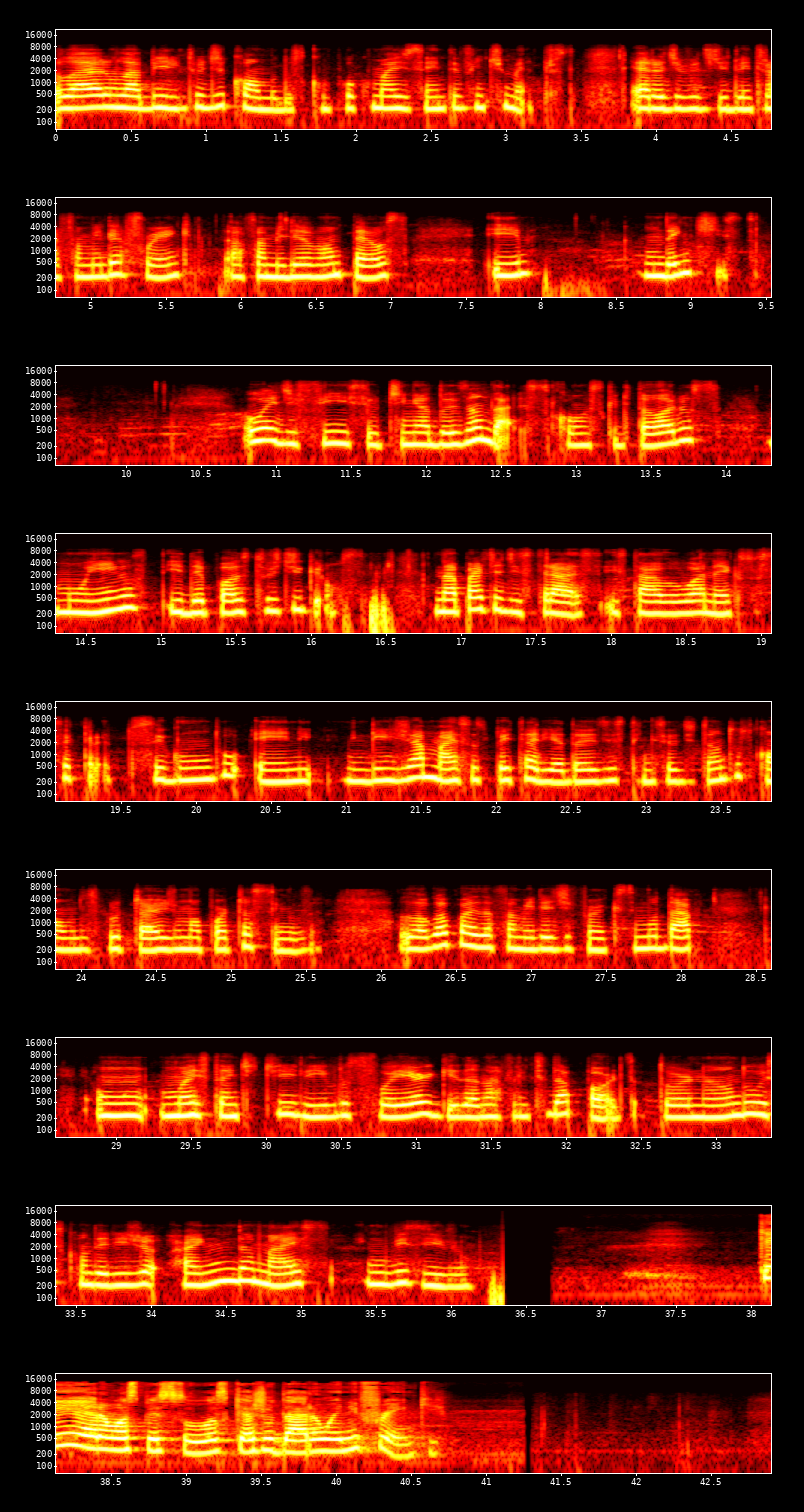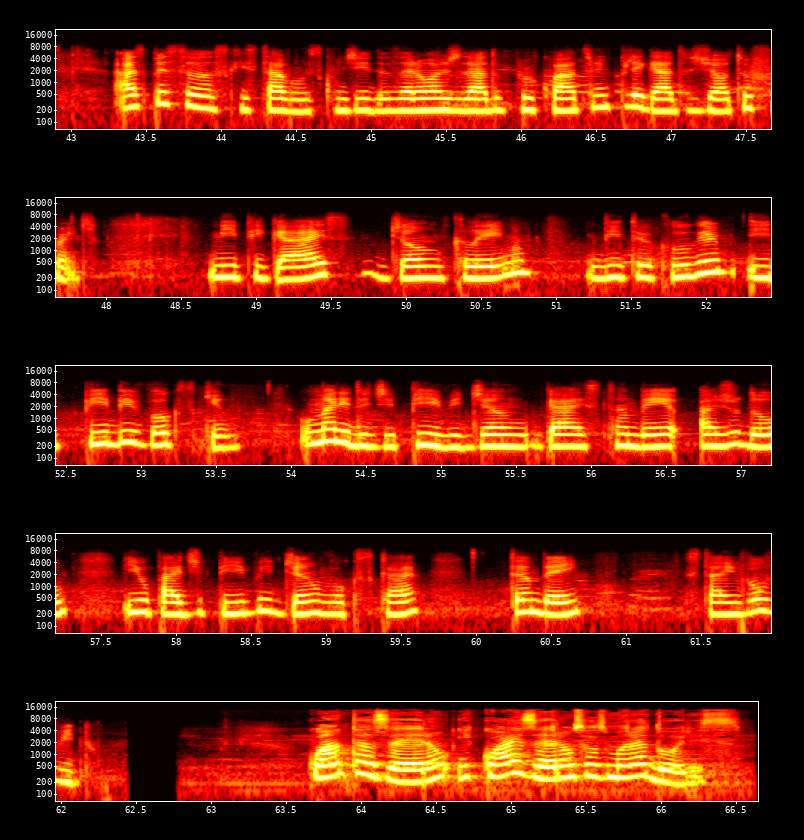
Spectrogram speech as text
Lá era um labirinto de cômodos, com pouco mais de 120 metros. Era dividido entre a família Frank, a família Van Pels e um dentista. O edifício tinha dois andares, com escritórios, moinhos e depósitos de grãos. Na parte de trás estava o anexo secreto. Segundo N, ninguém jamais suspeitaria da existência de tantos cômodos por trás de uma porta cinza. Logo após a família de Frank se mudar, um, uma estante de livros foi erguida na frente da porta, tornando o esconderijo ainda mais invisível. Quem eram as pessoas que ajudaram Anne Frank? As pessoas que estavam escondidas eram ajudadas por quatro empregados de Otto Frank: Mip Guys, John Clayman, Victor Kluger e Pib Volkskill. O marido de Pib, John Guys, também ajudou e o pai de Pib, John Volkskill, também está envolvido. Quantas eram e quais eram seus moradores?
